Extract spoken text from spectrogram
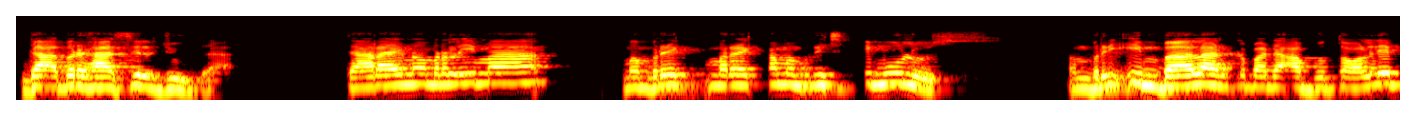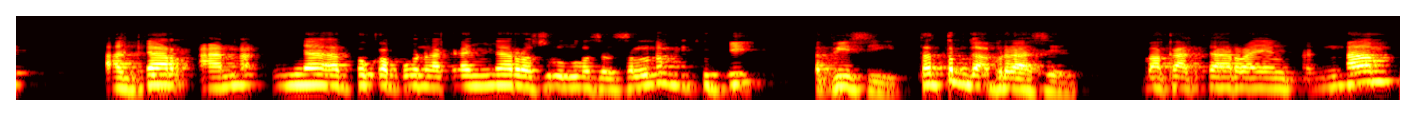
nggak berhasil juga. Cara yang nomor lima memberi mereka memberi stimulus, memberi imbalan kepada Abu Talib agar anaknya atau keponakannya Rasulullah SAW itu dihabisi. Tetap nggak berhasil. Maka cara yang keenam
